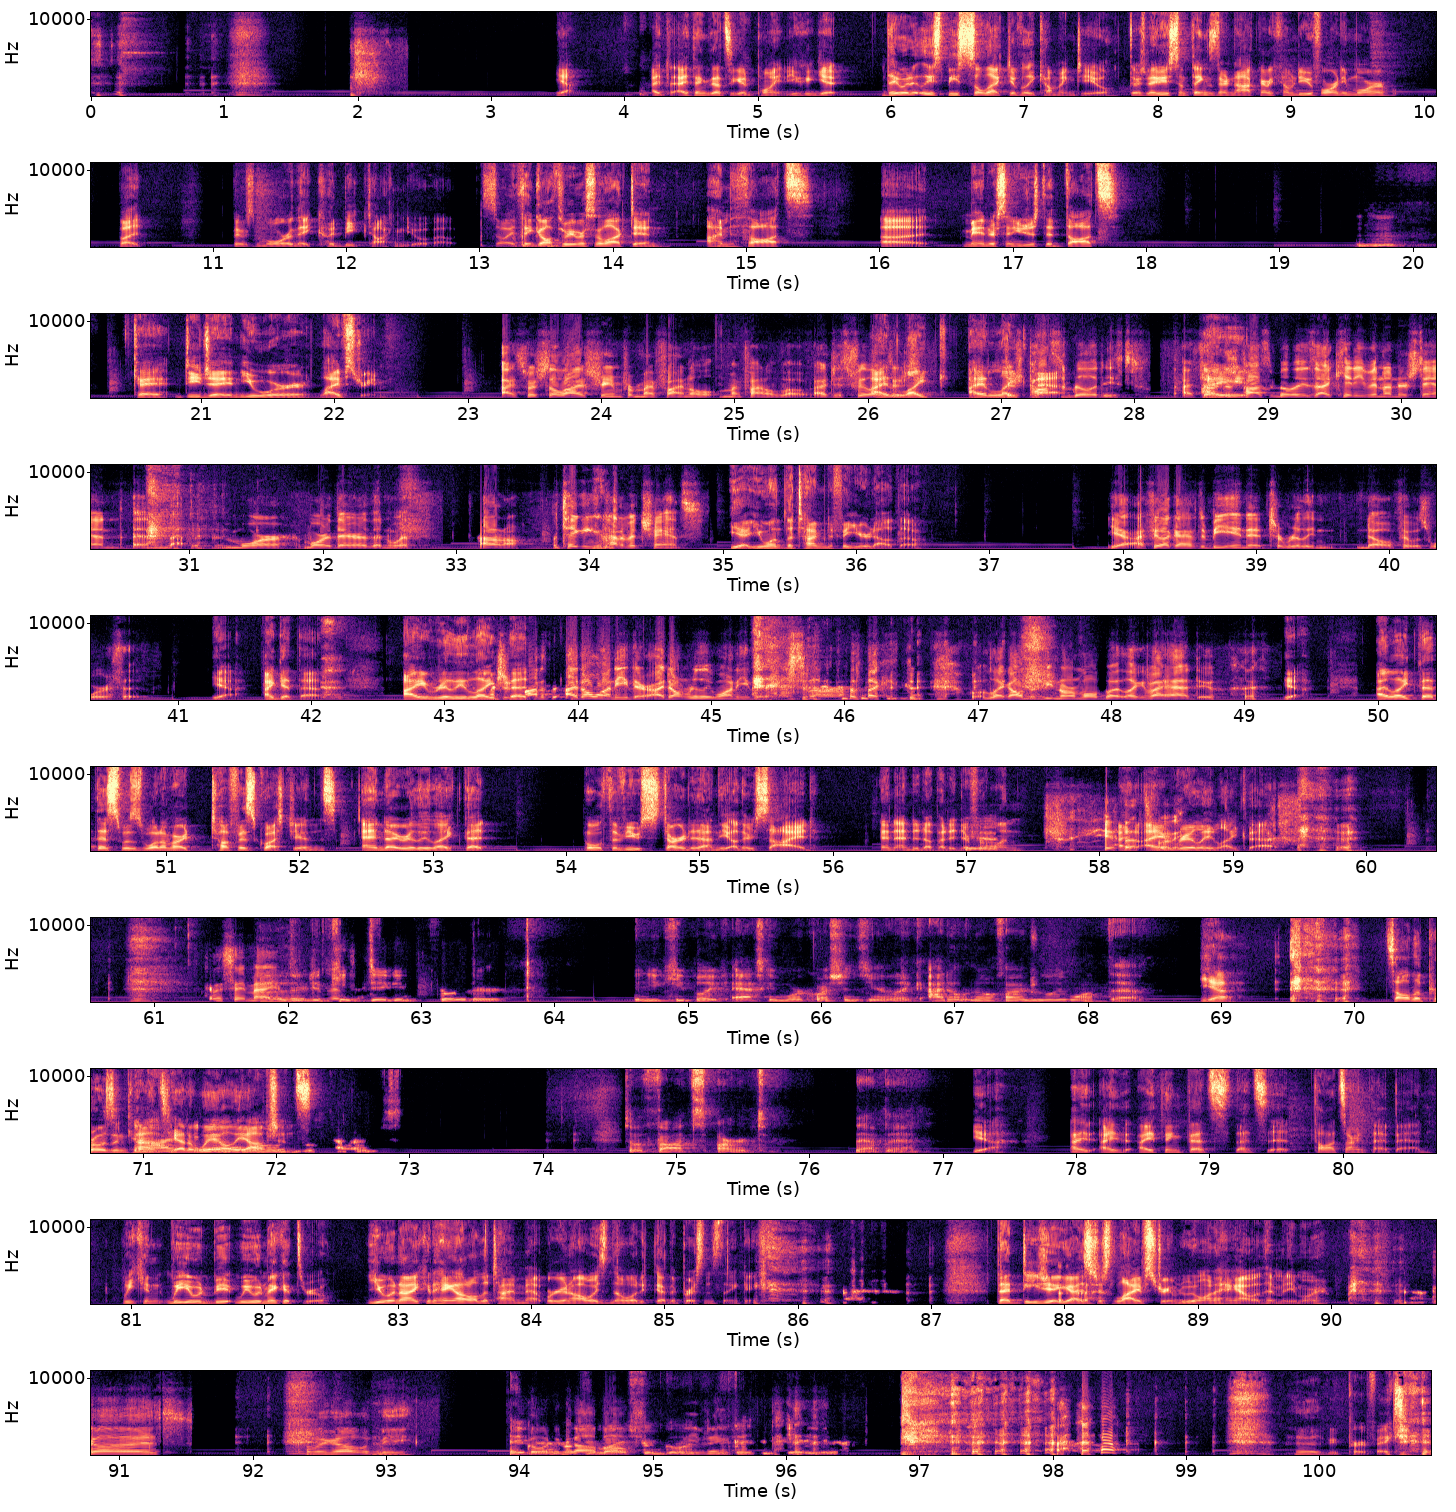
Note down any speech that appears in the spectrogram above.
yeah, I, th- I think that's a good point. You could get they would at least be selectively coming to you. There's maybe some things they're not going to come to you for anymore, but there's more they could be talking to you about. So I think all three of us are locked in. I'm thoughts. Uh, Manderson, you just did thoughts. Hmm Okay, DJ, and you were live stream. I switched to live stream for my final my final vote. I just feel like I like I there's like that. possibilities. I feel like I- there's possibilities I can't even understand, and more more there than with I don't know. I'm taking a kind of a chance. Yeah, you want the time to figure it out though. Yeah, I feel like I have to be in it to really know if it was worth it. Yeah, I get that. I really like Which that. honestly, I don't want either. I don't really want either. So, like, like I'll just be normal, but like if I had to. Yeah. I like that this was one of our toughest questions, and I really like that both of you started on the other side and ended up at a different Yeah. one. yeah, that's I, I really like that. Can I say Matt? Uh, you're And very you just convincing. keep digging further, and you keep like asking more questions, and you're like, I don't know if I really want that. yeah. It's all the pros and And cons. You got to weigh all the options. So thoughts aren't that bad. Yeah. I, I I think that's that's it. Thoughts aren't that bad. We can we would be we would make it through. You and I could hang out all the time, Matt. We're gonna always know what the other person's thinking. that DJ guy's just live streamed. We don't want to hang out with him anymore. guys coming out with me. Hey, Going man, to how's your Cabo live stream going? evening. That guy's an idiot. That'd be perfect.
